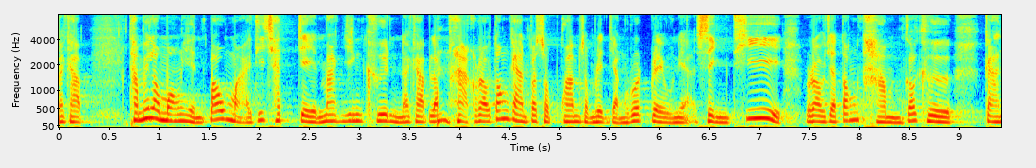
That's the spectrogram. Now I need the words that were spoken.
นะครับทำให้เรามองเห็นเป้าหมายที่ชัดเจนมากยิ่งขึ้นนะครับแล้วหากเราต้องการประสบความสำเร็จอย่างรวดเร็วเนี่ยสิ่งที่เราจะต้องทำก็คือการ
